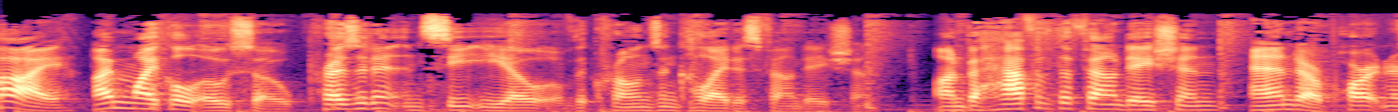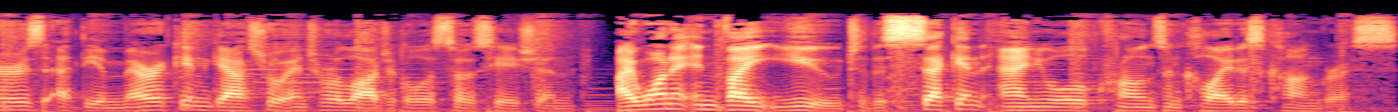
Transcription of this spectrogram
Hi, I'm Michael Osso, President and CEO of the Crohn's and Colitis Foundation. On behalf of the Foundation and our partners at the American Gastroenterological Association, I want to invite you to the second annual Crohn's and Colitis Congress,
